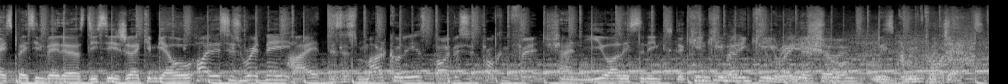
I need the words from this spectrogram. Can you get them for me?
Hey Space Invaders, this is Joachim Garraud. Hi, this is Ridney. Hi, this is Marco Lys. Hi, this is Prok and Fitch. And you are listening to the Kinky Malinky radio show with Groove Project.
